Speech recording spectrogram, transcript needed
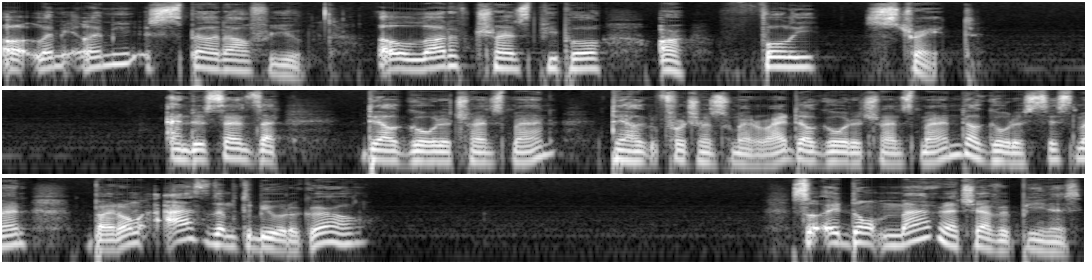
Uh, let me let me spell it out for you. A lot of trans people are fully straight, and the sense that they'll go a trans man, they'll for trans women, right? They'll go a trans man, they'll go a cis man, but don't ask them to be with a girl. So it don't matter that you have a penis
